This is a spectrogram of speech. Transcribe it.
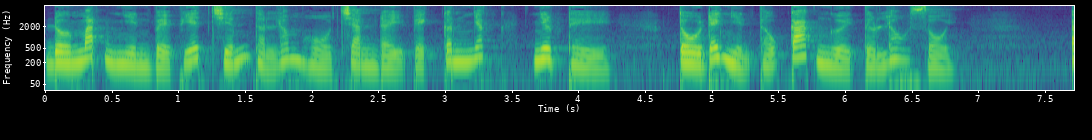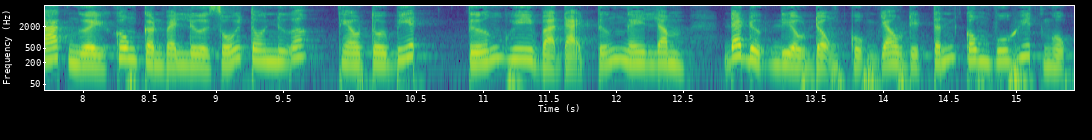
Đôi mắt nhìn về phía chiến thần Long Hồ tràn đầy vẻ cân nhắc như thế Tôi đã nhìn thấu các người từ lâu rồi. Các người không cần phải lừa dối tôi nữa. Theo tôi biết, tướng Huy và đại tướng Ngây Lâm đã được điều động cùng nhau để tấn công vua huyết ngục.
